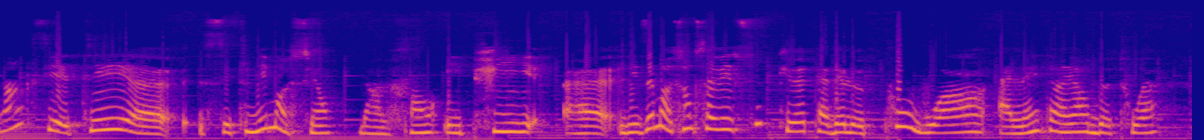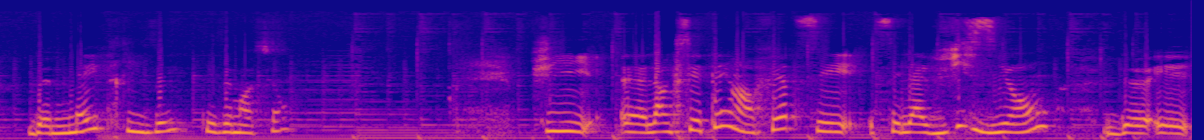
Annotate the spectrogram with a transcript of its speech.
L'anxiété, euh, c'est une émotion, dans le fond. Et puis, euh, les émotions, tu savais-tu que tu avais le pouvoir à l'intérieur de toi de maîtriser tes émotions? Puis, euh, l'anxiété, en fait, c'est la vision de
